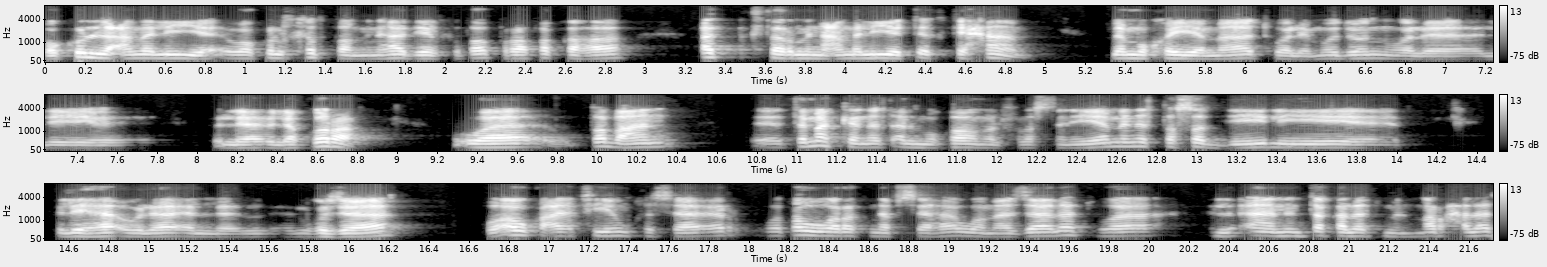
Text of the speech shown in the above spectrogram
وكل عملية وكل خطة من هذه الخطط رافقها أكثر من عملية اقتحام لمخيمات ولمدن ولقرى وطبعا تمكنت المقاومة الفلسطينية من التصدي لهؤلاء الغزاة وأوقعت فيهم خسائر وطورت نفسها وما زالت والآن انتقلت من مرحلة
